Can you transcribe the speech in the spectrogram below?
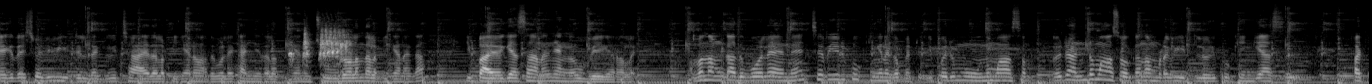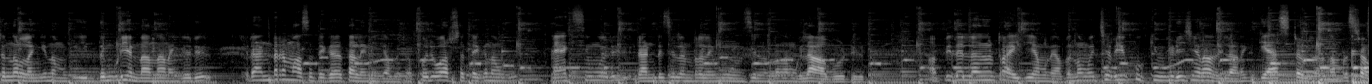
ഏകദേശം ഒരു വീട്ടിലേക്ക് ചായ തിളപ്പിക്കാനോ അതുപോലെ കഞ്ഞി തിളപ്പിക്കാനോ ചൂടോളം തിളപ്പിക്കാനൊക്കെ ഈ ബയോഗ്യാസാണ് ഞങ്ങൾ ഉപയോഗിക്കാറുള്ളത്. അപ്പോൾ നമുക്ക് അതുപോലെ തന്നെ ചെറിയൊരു കുക്കിങ്ങിനൊക്കെ പറ്റും. ഇപ്പോൾ ഒരു മൂന്ന് മാസം ഒരു രണ്ട് മാസമൊക്കെ നമ്മുടെ വീട്ടിലൊരു കുക്കിംഗ് ഗ്യാസ് പറ്റുന്നുള്ളെങ്കിൽ നമുക്ക് ഇതും കൂടി ഉണ്ടാകുന്നതാണെങ്കിൽ ഒരു രണ്ടര മാസത്തേക്ക് തള്ളി നീക്കാൻ പറ്റും. അപ്പോൾ ഒരു വർഷത്തേക്ക് നമുക്ക് മാക്സിമം ഒരു രണ്ട് സിലിണ്ടർ അല്ലെങ്കിൽ മൂന്ന് സിലിണ്ടർ നമുക്ക് ലാഭം ഇട്ട് കിട്ടും. അപ്പോൾ ഇതെല്ലാം ഒന്ന് ട്രൈ ചെയ്യാൻ പറ്റും അപ്പോൾ നമ്മൾ ചെറിയ കുക്കിംഗ് വീഡിയോ ചെയ്യണം അതിലാണ് ഗ്യാസ് സ്റ്റൗവിലാണ് നമ്മുടെ സ്റ്റൗ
